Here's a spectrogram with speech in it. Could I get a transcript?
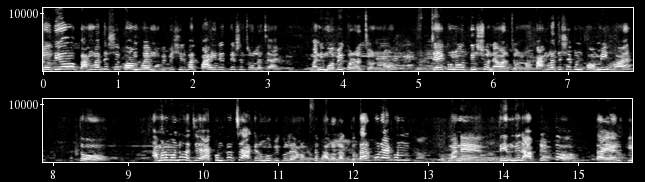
যদিও বাংলাদেশে কম হয় মুভি বেশিরভাগ বাইরের দেশে চলে যায় মানে মুভি করার জন্য যে কোনো দৃশ্য নেওয়ার জন্য। বাংলাদেশে এখন কমই হয়, তো আমার মনে হয় যে এখনকার চেয়ে আগের মুভিগুলো আমার কাছে ভালো লাগতো। তারপরে এখন মানে দিন দিন আপডেট তো তাই আর কি।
